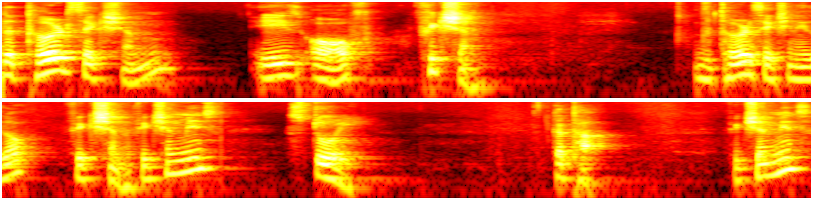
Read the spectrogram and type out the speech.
the third section is of fiction. The third section is of fiction. Fiction means story. Katha. Fiction means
